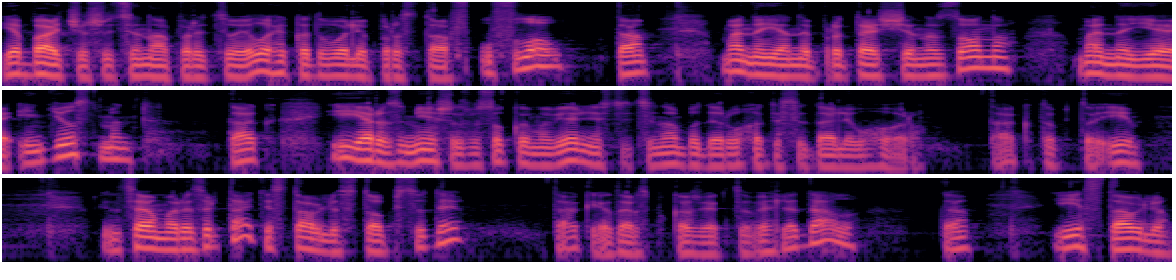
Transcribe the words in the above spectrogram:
я бачу, що ціна працює. Логіка доволі проста. У флоу, та, в мене є непротещена зона, в мене є індюстмент, так, і я розумію, що з високою ймовірністю ціна буде рухатися далі вгору. Так, тобто, і в кінцевому результаті ставлю стоп сюди. Так, я зараз покажу, як це виглядало. Так, і ставлю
